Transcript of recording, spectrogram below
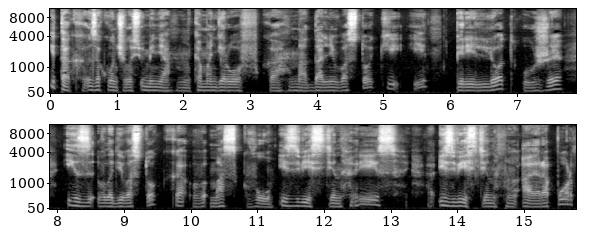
Итак, закончилась у меня командировка на Дальнем Востоке и перелет уже из Владивостока в Москву. Известен рейс, известен аэропорт.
